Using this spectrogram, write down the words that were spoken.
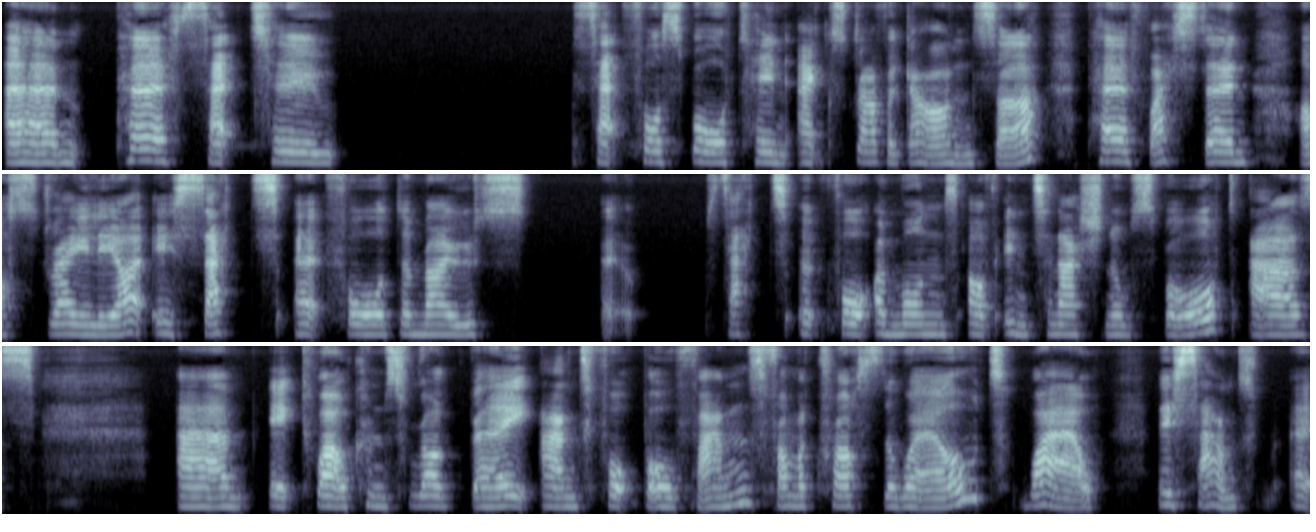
Um, per set to set for sporting extravaganza. Perth Western Australia is set uh, for the most uh, set for a month of international sport as um, it welcomes rugby and football fans from across the world. Wow, this sounds uh,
